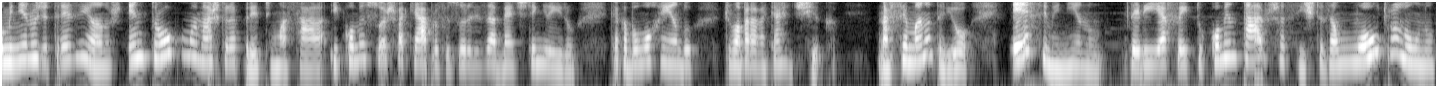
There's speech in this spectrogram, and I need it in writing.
O menino de 13 anos entrou com uma máscara preta em uma sala e começou a esfaquear a professora Elizabeth Tengreiro, que acabou morrendo de uma parada cardíaca. Na semana anterior, esse menino teria feito comentários racistas a um outro aluno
